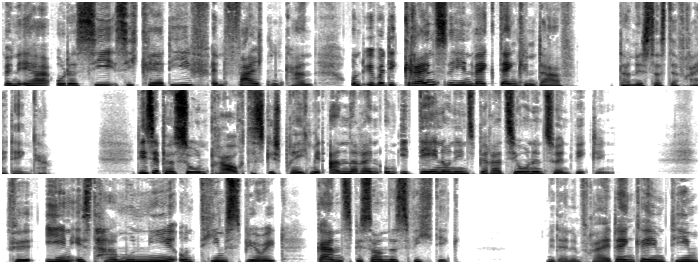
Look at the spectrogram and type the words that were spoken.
wenn er oder sie sich kreativ entfalten kann und über die Grenzen hinweg denken darf, dann ist das der Freidenker. Diese Person braucht das Gespräch mit anderen, um Ideen und Inspirationen zu entwickeln. Für ihn ist Harmonie und Team Spirit ganz besonders wichtig. Mit einem Freidenker im Team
